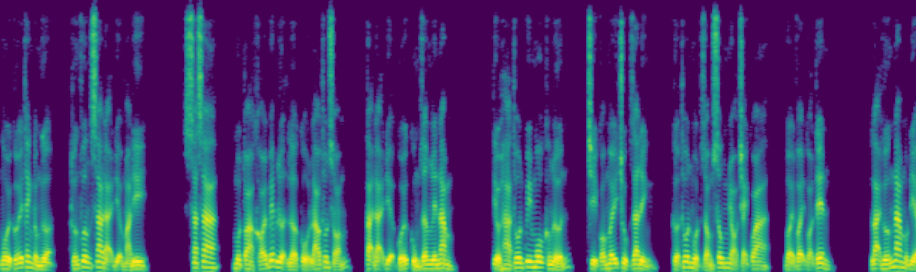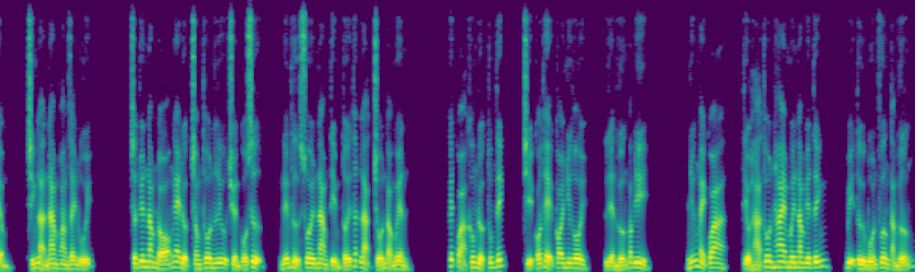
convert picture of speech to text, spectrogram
ngồi cưỡi thanh đồng ngựa, hướng phương xa đại địa mà đi. Xa xa, một tòa khói bếp lượn lờ cổ lao thôn xóm, tại đại địa cuối cùng dâng lên năm. Tiểu hà thôn quy mô không lớn, chỉ có mấy chục gia đình, cửa thôn một dòng sông nhỏ chạy qua, bởi vậy gọi tên. Lại hướng nam một điểm, chính là nam hoang dây núi. Trần tuyên năm đó nghe được trong thôn lưu truyền cố sự, nếm thử xuôi nam tìm tới thất lạc trốn đào nguyên kết quả không được tung tích chỉ có thể coi như thôi liền hướng bắc đi. Những ngày qua tiểu hà thôn hai mươi năm yên tĩnh bị từ bốn phương tám hướng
